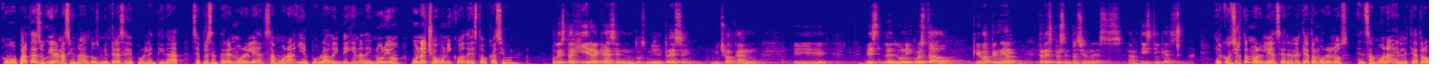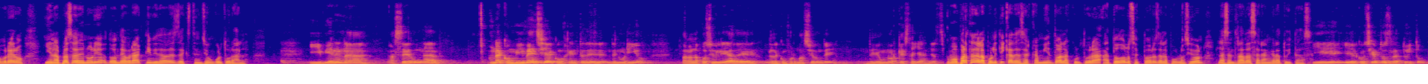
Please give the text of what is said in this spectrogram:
Como parte de su gira nacional 2013 por la entidad, se presentará en Morelia, Zamora y el poblado indígena de Nurio, un hecho único de esta ocasión. De esta gira que hacen en 2013, Michoacán eh, es el único estado que va a tener tres presentaciones artísticas. El concierto en Morelia será en el Teatro Morelos, en Zamora en el Teatro Obrero y en la Plaza de Nurio, donde habrá actividades de extensión cultural. Y vienen a hacer una, una convivencia con gente de, de Nurio para la posibilidad de, de la conformación de, de una orquesta ya, ya. Como parte de la política de acercamiento a la cultura a todos los sectores de la población, las entradas serán gratuitas. Y, y el concierto es gratuito,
